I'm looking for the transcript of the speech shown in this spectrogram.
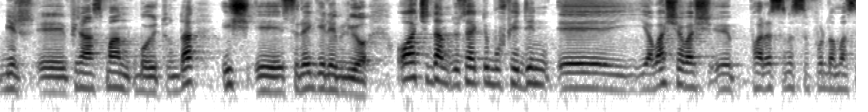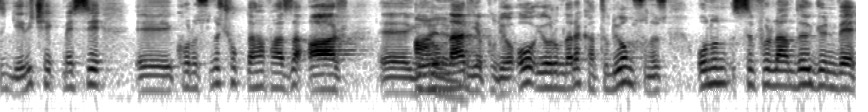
bir e, finansman boyutunda iş e, süre gelebiliyor. O açıdan özellikle bu Fed'in e, yavaş yavaş e, parasını sıfırlaması, geri çekmesi e, konusunda çok daha fazla ağır e, yorumlar yapılıyor. O yorumlara katılıyor musunuz? Onun sıfırlandığı gün ve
